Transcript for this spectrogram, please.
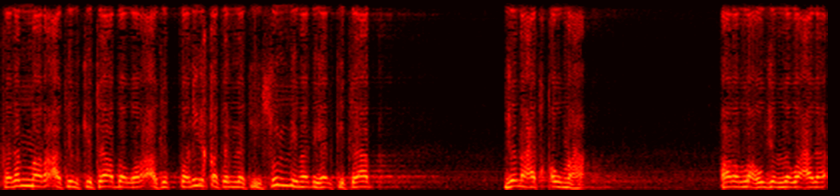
فلما رأت الكتاب ورأت الطريقة التي سلم بها الكتاب جمعت قومها. قال الله جل وعلا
